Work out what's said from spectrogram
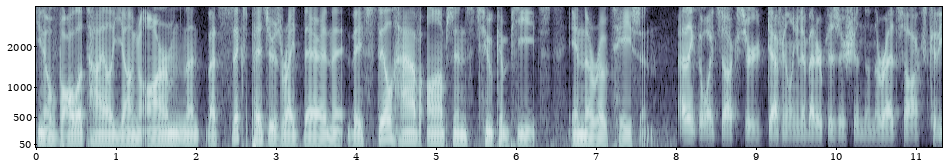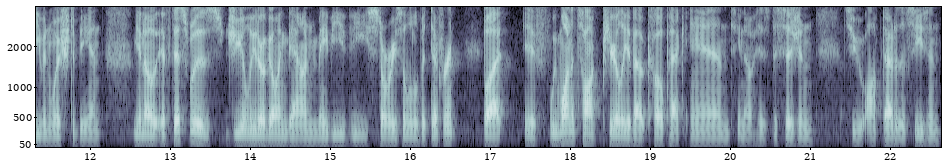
you know, volatile young arm. That that's six pitchers right there, and they, they still have options to compete in the rotation. I think the White Sox are definitely in a better position than the Red Sox could even wish to be in. You know, if this was Giolito going down, maybe the story's a little bit different. But if we want to talk purely about Kopech and you know his decision to opt out of the season,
